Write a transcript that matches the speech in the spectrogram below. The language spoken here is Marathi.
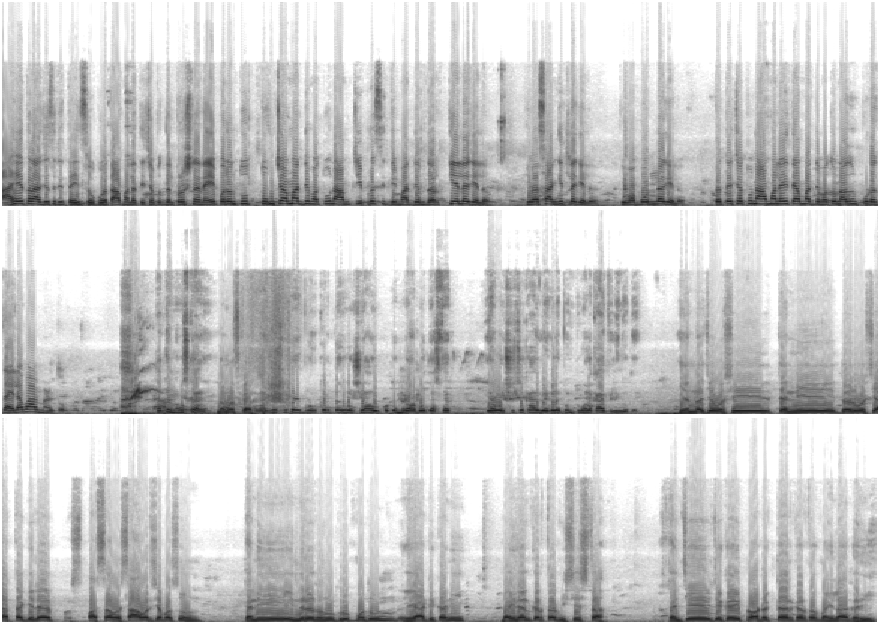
आहेत राजश्रीताई सोबत आम्हाला त्याच्याबद्दल प्रश्न नाही परंतु तुमच्या माध्यमातून आमची प्रसिद्धी माध्यम जर केलं गेलं किंवा सांगितलं गेलं किंवा बोललं गेलं तर त्याच्यातून आम्हालाही त्या माध्यमातून अजून पुढे जायला वाव मिळतो. नमस्कार. नमस्कार. राजेश्रीताई बोरकर दरवर्षी हा उपक्रम राबवत असतात. या वर्षीचं काय वेगळं पण तुम्हाला काय फिलिंग होतं यंदाच्या वर्षी त्यांनी दरवर्षी आत्ता गेल्या पाच सहा वर्ष सहा वर्षापासून त्यांनी इंद्रधनु ग्रुपमधून या ठिकाणी महिलांकरता विशेषतः त्यांचे जे काही प्रॉडक्ट तयार करतात महिला घरी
